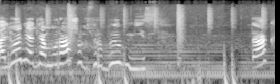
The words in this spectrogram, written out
А Льоня для мурашок зробив міст. Так?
